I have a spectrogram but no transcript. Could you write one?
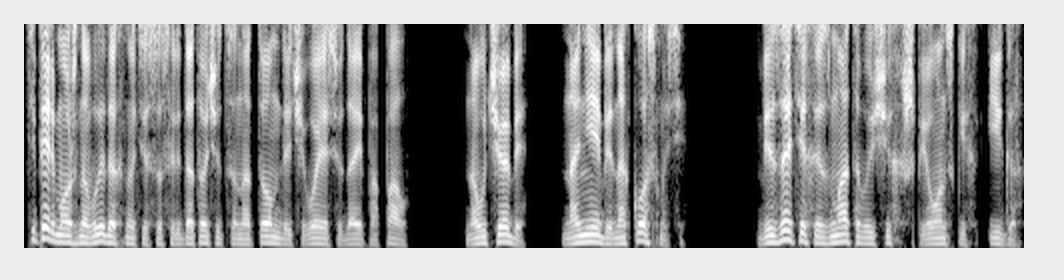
Теперь можно выдохнуть и сосредоточиться на том, для чего я сюда и попал. На учебе, на небе, на космосе. Без этих изматывающих шпионских игр.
